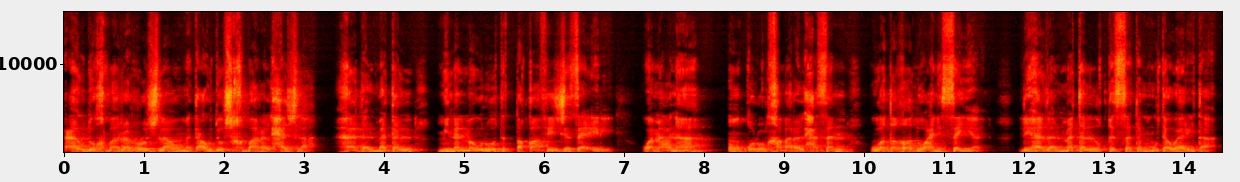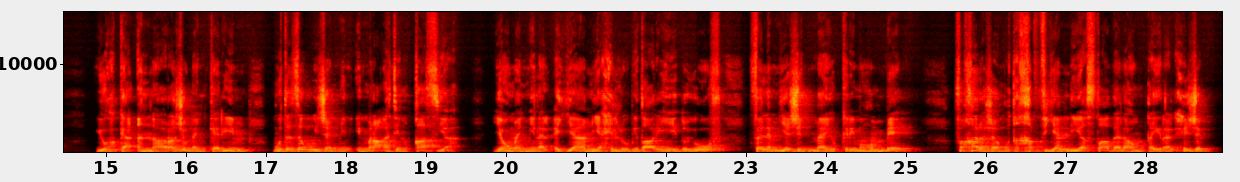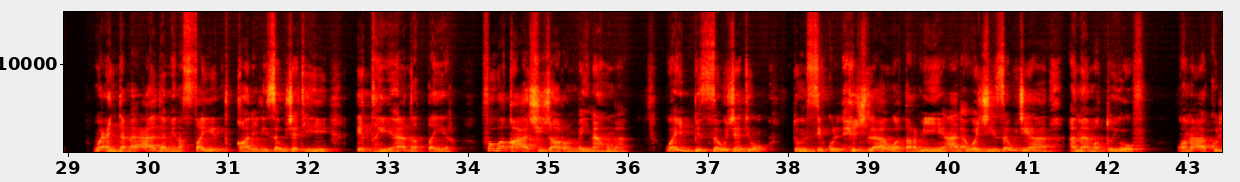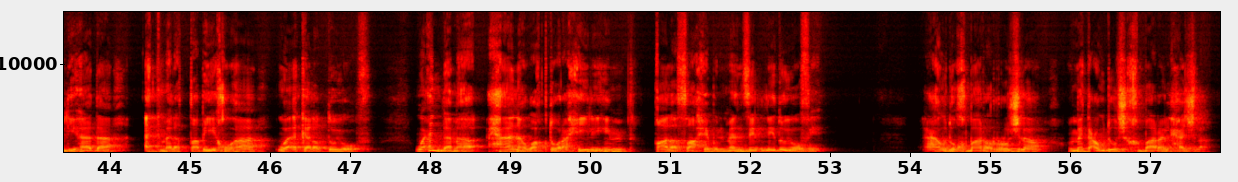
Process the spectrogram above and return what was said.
عودوا خبار الرجلة وما تعودوش خبار الحجلة. هذا المثل من الموروث الثقافي الجزائري ومعناه انقلوا الخبر الحسن وتغاضوا عن السيء. لهذا المثل قصة متوارثة. يحكى أن رجلا كريم متزوجا من امرأة قاسية. يوما من الأيام يحل بداره ضيوف فلم يجد ما يكرمهم به. فخرج متخفيا ليصطاد لهم طير الحجل. وعندما عاد من الصيد قال لزوجته اطهي هذا الطير. فوقع شجار بينهما. وإذ بالزوجة تمسك الحجل وترميه على وجه زوجها أمام الضيوف ومع كل هذا أكملت طبيخها وأكل الضيوف. وعندما حان وقت رحيلهم قال صاحب المنزل لضيوفه عودوا خبار الرجلة وما تعودوش خبار الحجلة.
